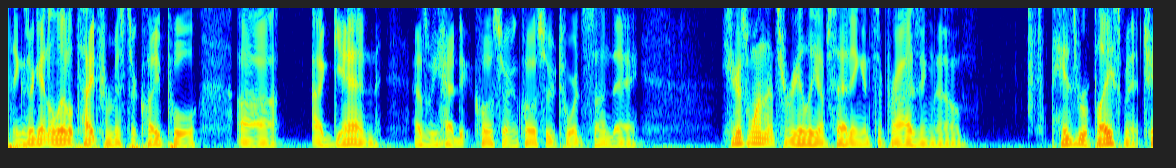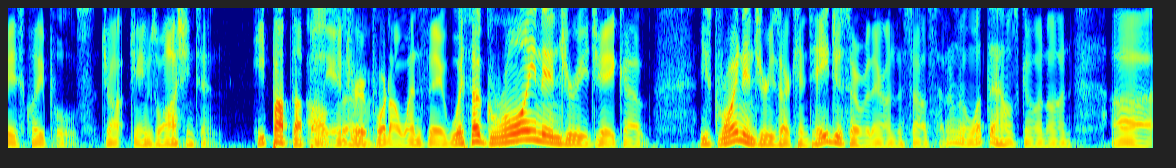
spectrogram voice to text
things are getting a little tight for Mr. Claypool uh, again as we head closer and closer towards Sunday. Here's one that's really upsetting and surprising, though. His replacement, Chase Claypool's, jo- James Washington. He popped up on the injury report on Wednesday with a groin injury, Jacob. These groin injuries are contagious over there on the south side. I don't know what the hell's going on. Uh, uh,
